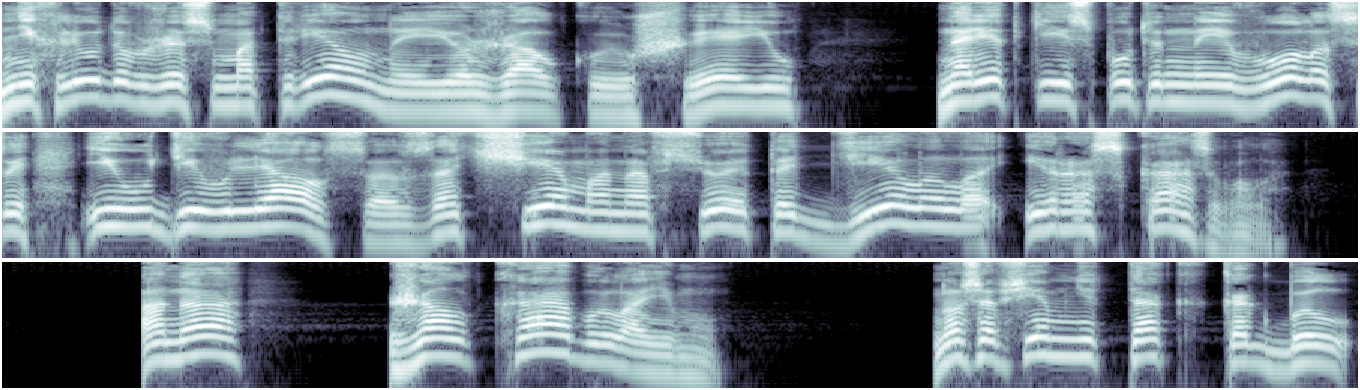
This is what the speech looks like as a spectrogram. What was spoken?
Нехлюдов же смотрел на ее жалкую шею, на редкие спутанные волосы и удивлялся, зачем она все это делала и рассказывала. Она жалка была ему, но совсем не так, как был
